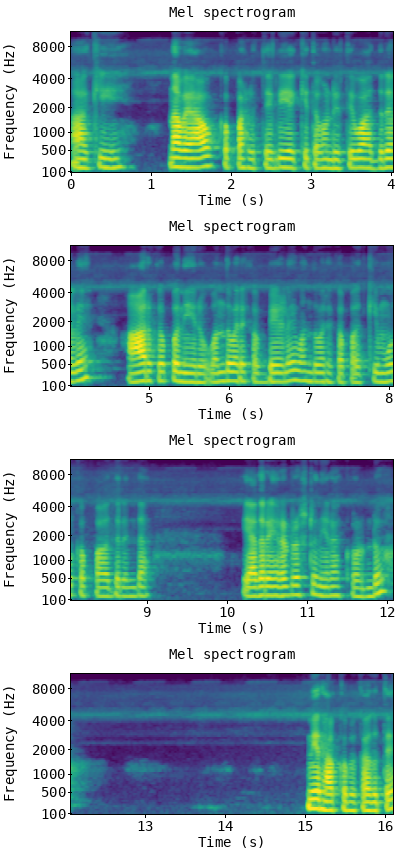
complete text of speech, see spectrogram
ಹಾಕಿ ನಾವು ಯಾವ ಕಪ್ ಅಳತೆಯಲ್ಲಿ ಅಕ್ಕಿ ತೊಗೊಂಡಿರ್ತೀವೋ ಅದರಲ್ಲೇ ಆರು ಕಪ್ ನೀರು, ಒಂದೂವರೆ ಕಪ್ ಬೇಳೆ, ಒಂದೂವರೆ ಕಪ್ ಅಕ್ಕಿ, ಮೂರು ಕಪ್ ಆದ್ದರಿಂದ ಯಾವ್ದಾರ ಎರಡರಷ್ಟು ನೀರು ಹಾಕ್ಕೊಂಡು ನೀರು ಹಾಕ್ಕೋಬೇಕಾಗುತ್ತೆ.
